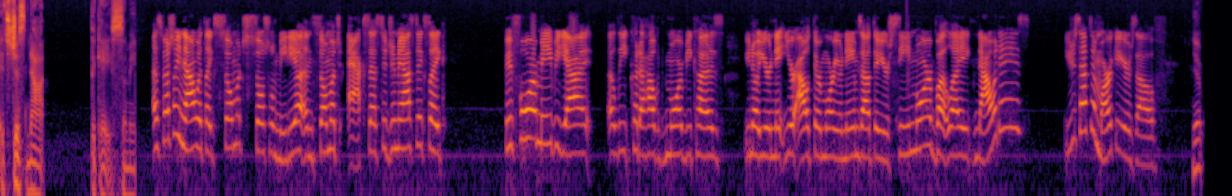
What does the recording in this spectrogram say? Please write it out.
it's just not the case. I mean especially now with like so much social media and so much access to gymnastics like before maybe yeah elite could have helped more because you know you're you're out there more, your name's out there, you're seen more. But like nowadays, you just have to market yourself. Yep.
